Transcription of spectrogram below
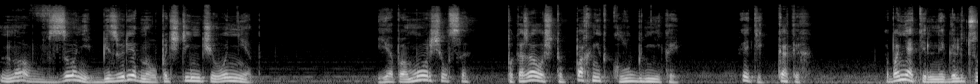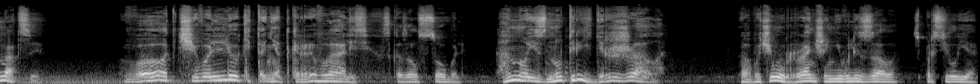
Но в зоне безвредного почти ничего нет. Я поморщился. Показалось, что пахнет клубникой. Эти, как их, обонятельные галлюцинации. «Вот чего люки-то не открывались», — сказал Соболь. «Оно изнутри держало». «А почему раньше не вылезало?» — спросил я.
